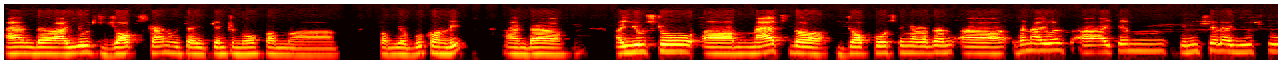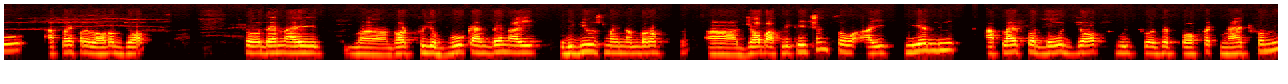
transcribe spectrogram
And uh, i used Jobscan which i came to know from from your book only. And I used to uh, match the job posting rather uh, when I was uh, I came initially I used to apply for a lot of jobs. So then I uh, got through your book and then I reduced my number of uh, job applications. So I clearly applied for those jobs which was a perfect match for me.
